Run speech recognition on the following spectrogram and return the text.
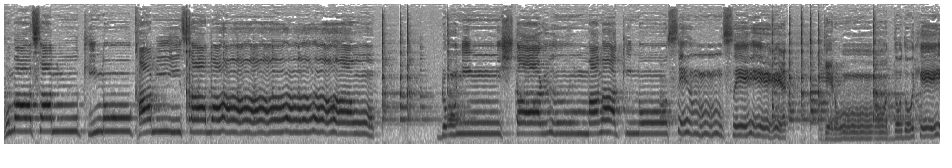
駒さぬきの神様。を浪人したる間がきの先生。ゲロドドヘ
